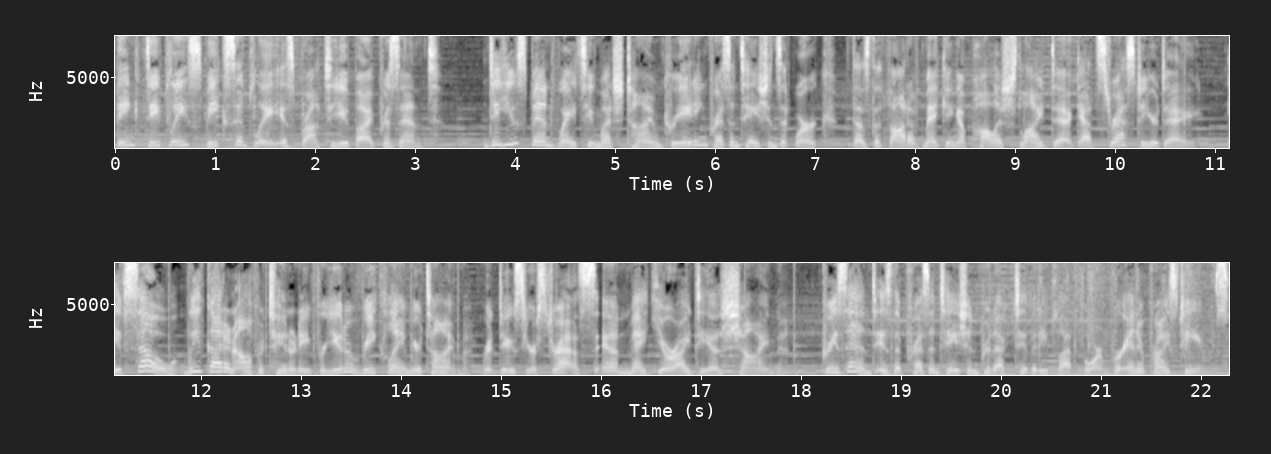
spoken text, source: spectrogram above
Think Deeply, Speak Simply is brought to you by Prezent. Do you spend way too much time creating presentations at work? Does the thought of making a polished slide deck add stress to your day? If so, we've got an opportunity for you to reclaim your time, reduce your stress, and make your ideas shine. Prezent is the presentation productivity platform for enterprise teams.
